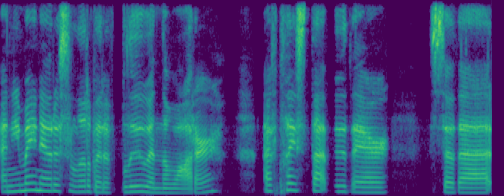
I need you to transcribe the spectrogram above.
And you may notice a little bit of blue in the water. I've placed that blue there so that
